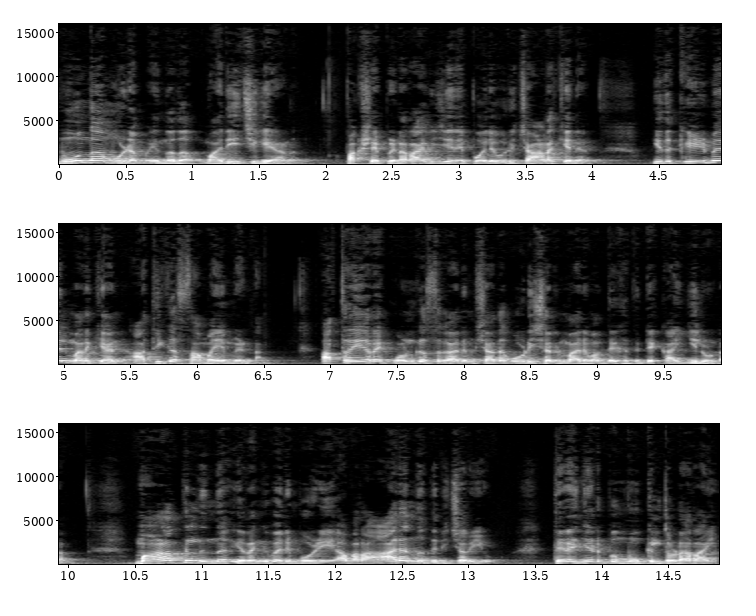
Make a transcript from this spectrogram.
മൂന്നാം മുഴം എന്നത് മരീചികയാണ്. പക്ഷേ പിണറായി വിജയനെ പോലെ ഒരു ചാണക്യന് ഇത് കീഴ്മേൽ മറിക്കാൻ അധിക സമയം വേണ്ട. അത്രയേറെ കോൺഗ്രസ്സുകാരും ശതകോടീശ്വരന്മാരും അദ്ദേഹത്തിന്റെ കയ്യിലുണ്ട്. മാളത്തിൽ നിന്ന് ഇറങ്ങി വരുമ്പോഴേ അവർ ആരെന്ന് തിരിച്ചറിയൂ. തിരഞ്ഞെടുപ്പ് മൂക്കിൽ തുടരായി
